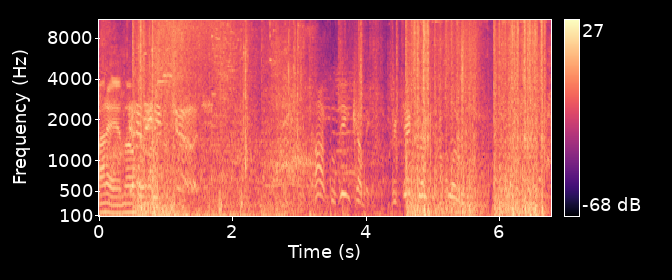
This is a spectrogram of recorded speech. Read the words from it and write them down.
Out of ammo. Hostiles incoming. Protect those explosives.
